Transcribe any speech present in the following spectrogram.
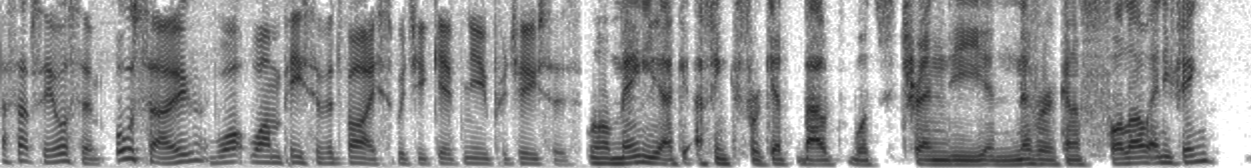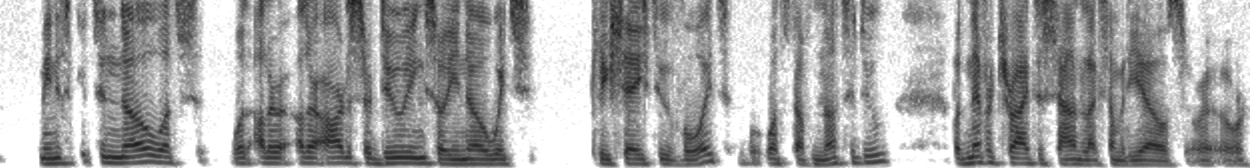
That's absolutely awesome. Also, what one piece of advice would you give new producers? Well, mainly, I, I think forget about what's trendy and never kind of follow anything. I mean, it's good to know what's what other other artists are doing, so you know which cliches to avoid, what stuff not to do but never try to sound like somebody else or, or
